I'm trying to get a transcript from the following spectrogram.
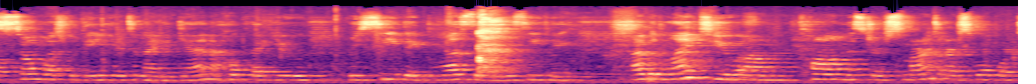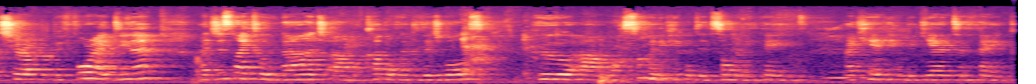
So much for being here tonight again. I hope that you received a blessing this evening. I would like to um, call Mr. Smart, our school board chair, up, but before I do that, I'd just like to acknowledge um, a couple of individuals who, um, well, so many people did so many things. I can't even begin to thank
